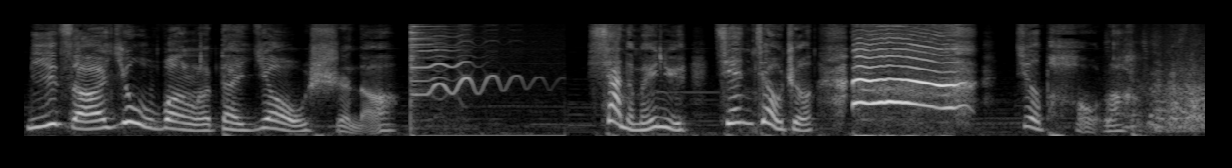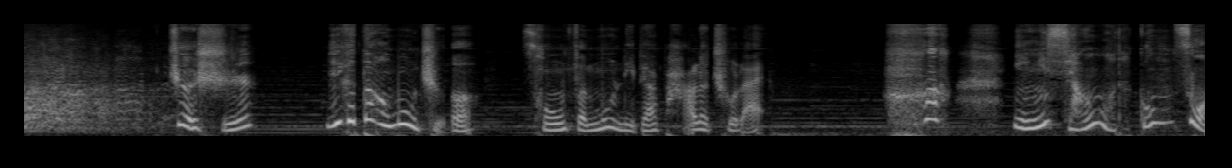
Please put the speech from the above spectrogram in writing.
你咋又忘了带钥匙呢？”吓得美女尖叫着啊，就跑了。这时，一个盗墓者从坟墓里边爬了出来，哼，影响我的工作，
